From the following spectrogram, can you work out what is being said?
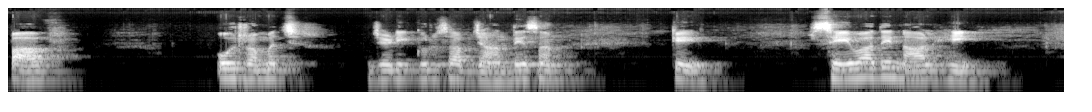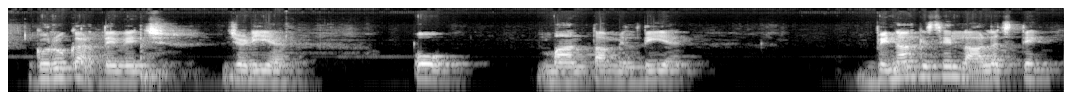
ਭਾਵ ਉਹ ਰਮਜ ਜਿਹੜੀ ਗੁਰੂ ਸਾਹਿਬ ਜਾਣਦੇ ਸਨ ਕਿ ਸੇਵਾ ਦੇ ਨਾਲ ਹੀ ਗੁਰੂ ਘਰ ਦੇ ਵਿੱਚ ਜਿਹੜੀ ਹੈ, ਉਹ ਮਾਨਤਾ ਮਿਲਦੀ ਹੈ। ਬਿਨਾਂ ਕਿਸੇ ਲਾਲਚ ਤੇ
